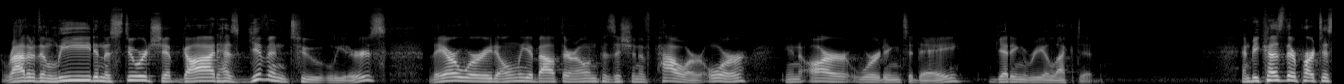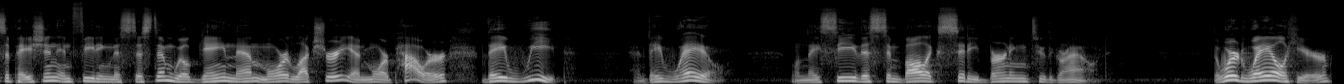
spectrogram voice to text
Rather than lead in the stewardship God has given to leaders, they are worried only about their own position of power, or, in our wording today, getting reelected. And because their participation in feeding this system will gain them more luxury and more power, they weep and they wail when they see this symbolic city burning to the ground. The word wail here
